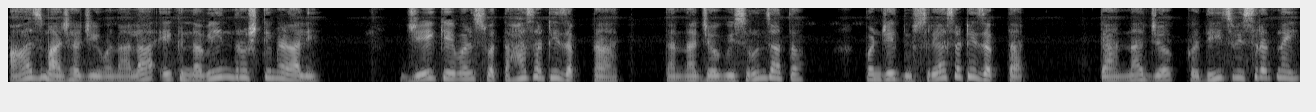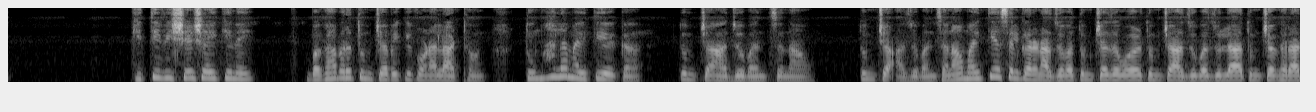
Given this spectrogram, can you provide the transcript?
आज माझ्या जीवनाला एक नवीन दृष्टी मिळाली. जे केवळ स्वतःसाठी जगतात त्यांना जग विसरून जातं. पण जे दुसऱ्यासाठी जगतात त्यांना जग कधीच विसरत नाही. किती विशेष आहे की नाही? बघा बरं तुमच्यापैकी कोणाला आठवण तुम्हाला माहिती आहे का? तुमच्या आजोबांचं नाव. तुमच्या आजोबांचं नाव माहिती असेल कारण आजोबा तुमच्याजवळ तुमच्या आजूबाजूला तुमच्या घरात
